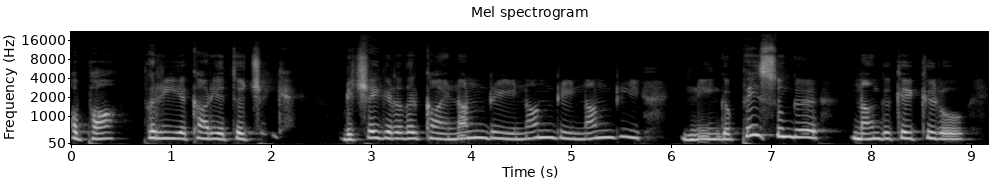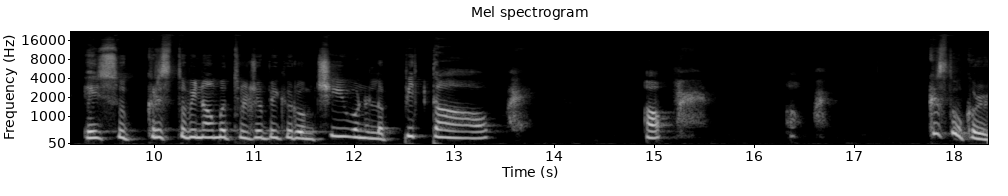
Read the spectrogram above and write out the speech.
அப்பா பெரிய காரியத்தை செய்ங்க அப்படி செய்கிறதற்காக நன்றி நன்றி நன்றி. நீங்கள் பேசுங்க நாங்கள் கேட்கிறோம் ஏசு கிறிஸ்துவி நாமத்தில் ஜெபிக்கிறோம். ஜீவனில் பித்தா கிறிஸ்துவுக்குள்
